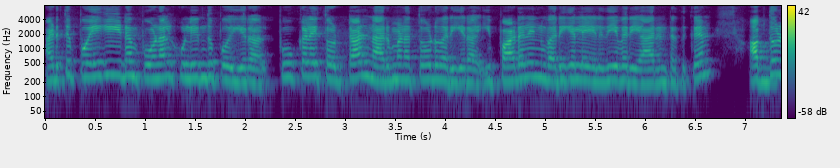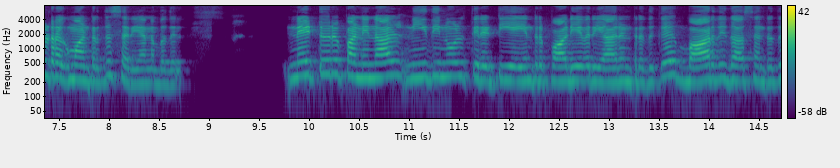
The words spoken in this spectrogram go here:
அடுத்து பொய்கையிடம் போனால் குளிர்ந்து போகிறாள். பூக்களை தொட்டால் நறுமணத்தோடு வருகிறாள். இப்பாடலின் வரிகளை எழுதியவர் யாருன்றதுக்கு? அப்துல் ரஹ்மான்றது சரியான பதில். நேட்டுரு பண்ணினால் நீதி நூல் திரட்டியே என்று பாடியவர் யாருன்றதுக்கு? பாரதிதாசன்றது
